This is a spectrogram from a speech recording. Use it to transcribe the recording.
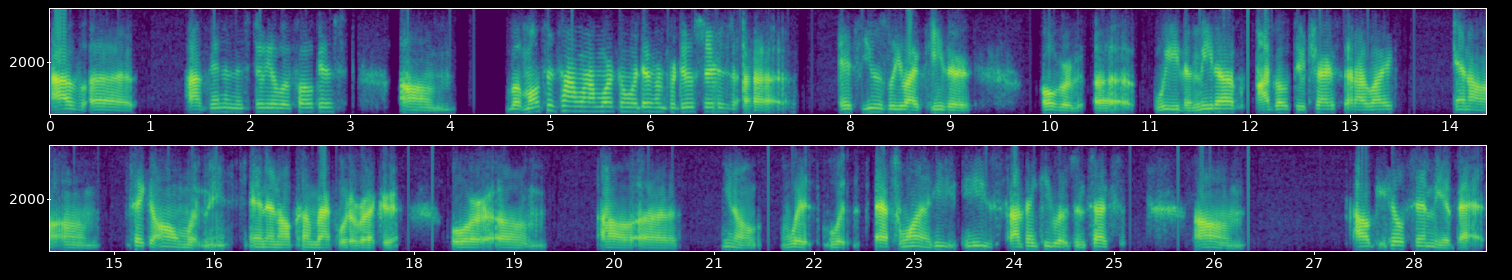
I've uh I've been in the studio with Focus, um, but most of the time when I'm working with different producers, uh, it's usually like either over uh we either meet up, I go through tracks that I like, and I'll um take it home with me, and then I'll come back with a record, or um I'll uh you know with with S one he he's I think he lives in Texas, um I'll he'll send me a batch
